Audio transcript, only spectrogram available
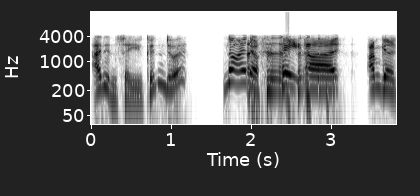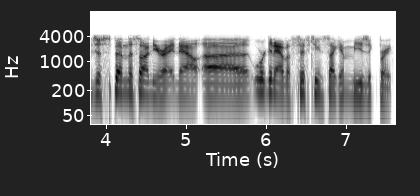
I didn't say you couldn't do it. No, I know. hey, uh, I'm gonna just spend this on you right now. Uh, we're gonna have a 15 second music break.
